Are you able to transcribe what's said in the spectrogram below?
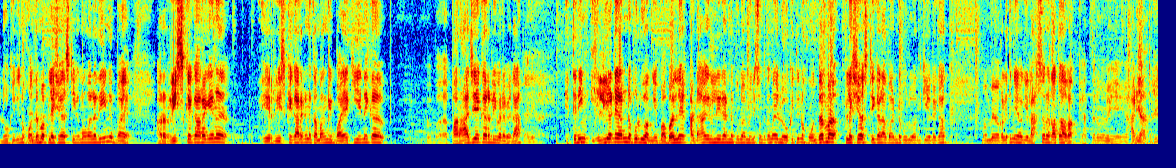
ලෝක තින හොඳම පලේශස්ටික මවල තියන්නේ බය අර රිස්ක කරගෙන ඒ රිස්ක කරගෙන තමන්ගේ බය කියන එක පරාජය කරලිවර වෙලා එතනින් එලියට යන්න පුළුවන්ගේ බල කඩාගලට පුළුව මිනිසුන් තමයි ලෝකතින හොඳම පලේශස්ටික ලබන්න පුළුවන් කියන එකක් මම කලතින වගේ ලස්සන කතාවක් ඇත්තනම මේ හරි.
